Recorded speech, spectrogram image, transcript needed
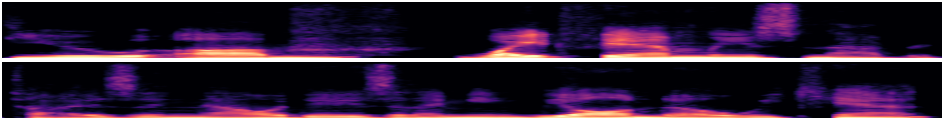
few um, white families in advertising nowadays, and I mean, we all know we can't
